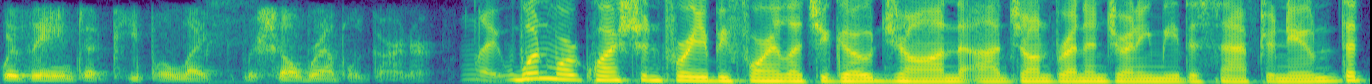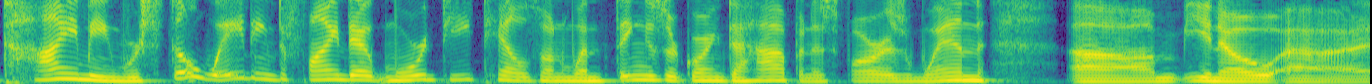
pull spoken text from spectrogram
was aimed at people like Michelle Rempel Garner. One more question for you before I let you go, John. Uh, John Brennan joining me this afternoon. The timing, we're still waiting to find out more details on when things are going to happen as far as when, um, you know, uh,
